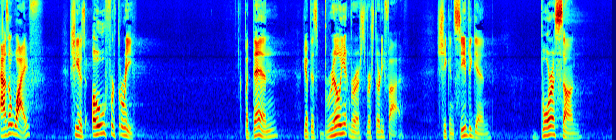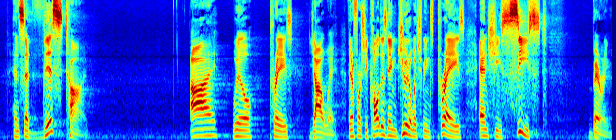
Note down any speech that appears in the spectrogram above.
As a wife, she is 0 for 3. But then you have this brilliant verse, verse 35. She conceived again, bore a son, and said, This time I will praise Yahweh. Therefore, she called his name Judah, which means praise, and she ceased bearing.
